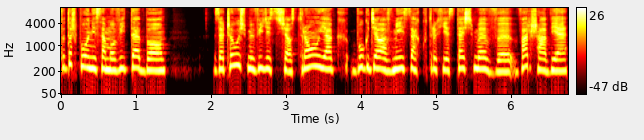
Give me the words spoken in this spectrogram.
to też było niesamowite, bo zaczęłyśmy widzieć z siostrą, jak Bóg działa w miejscach, w których jesteśmy, w Warszawie,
